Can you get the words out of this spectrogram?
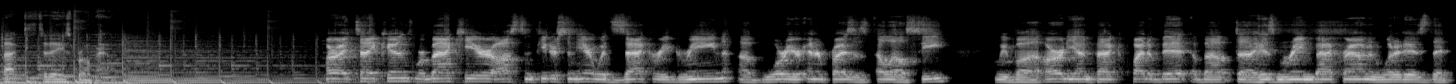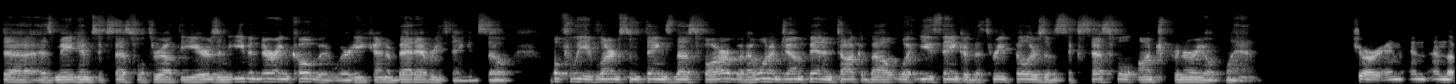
back to today's program. All right, Tycoons, we're back here. Austin Peterson here with Zachary Green of Warrior Enterprises LLC. We've uh, already unpacked quite a bit about uh, his marine background and what it is that uh, has made him successful throughout the years, and even during COVID, where he kind of bet everything. And so hopefully you've learned some things thus far, but I want to jump in and talk about what you think are the three pillars of a successful entrepreneurial plan. Sure. And, and and the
